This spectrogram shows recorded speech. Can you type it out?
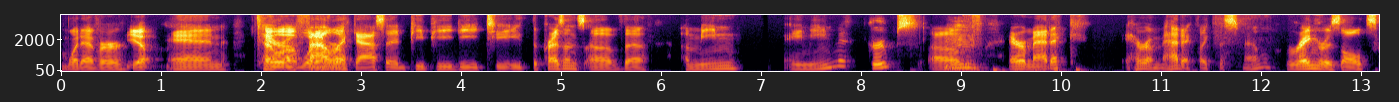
whatever, Yep. and terephthalic acid, PPDT. The presence of the amine amine groups of Mm. aromatic aromatic like the smell ring results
